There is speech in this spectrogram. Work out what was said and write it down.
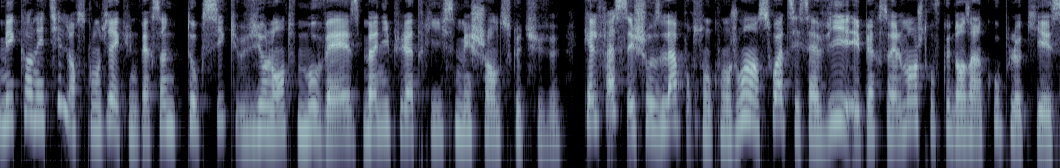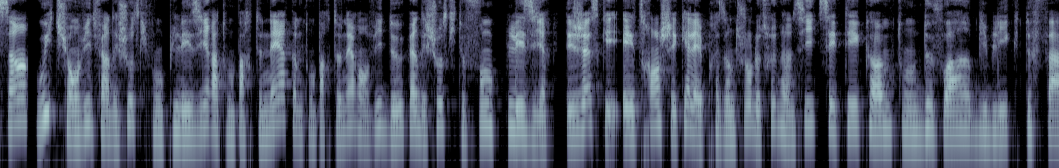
mais qu'en est-il lorsqu'on vit avec une personne toxique, violente, mauvaise, manipulatrice, méchante, ce que tu veux? Qu'elle fasse ces choses-là pour son conjoint, soit c'est sa vie, et personnellement je trouve que dans un couple qui est sain, oui tu as envie de faire des choses qui font plaisir à ton partenaire, comme ton partenaire a envie de faire des choses qui te font plaisir. Déjà ce qui est étrange c'est qu'elle elle présente toujours le comme si c'était comme ton devoir biblique de femme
